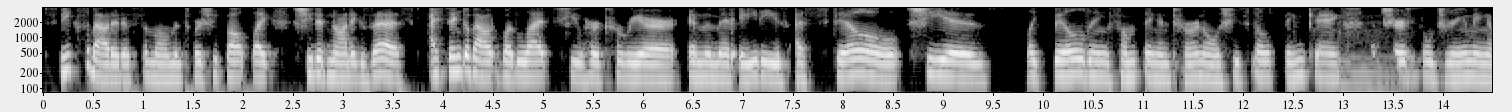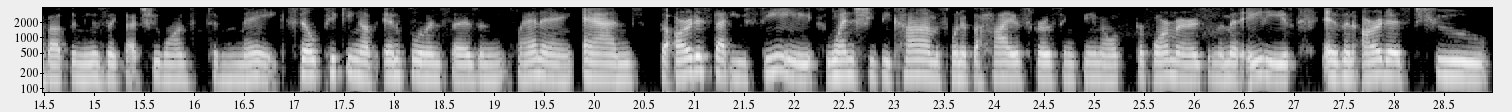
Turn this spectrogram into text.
speaks about it as some moments where she felt like she did not exist. I think about what led to her career in the mid 80s as still she is like building something internal. She's still thinking I'm sure Mm. still dreaming about the music that she wants to make, still picking up influences and planning. And the artist that you see when she becomes one of the highest grossing female performers in the mid 80s is an artist who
